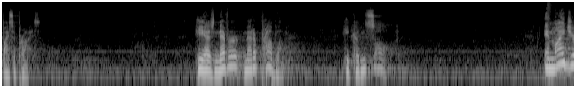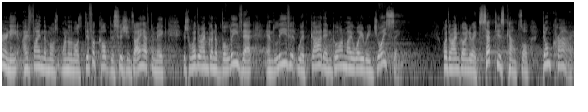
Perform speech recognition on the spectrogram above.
by surprise. He has never met a problem he couldn't solve. In my journey, I find the most, one of the most difficult decisions I have to make is whether I'm going to believe that and leave it with God and go on my way rejoicing, whether I'm going to accept His counsel, don't cry.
